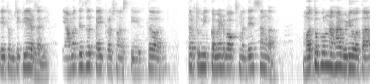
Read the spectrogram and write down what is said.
ते तुमचे क्लिअर झाले. यामध्ये जर काही प्रश्न असतील तर तर तुम्ही कमेंट बॉक्समध्ये सांगा. महत्त्वपूर्ण हा व्हिडिओ होता.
